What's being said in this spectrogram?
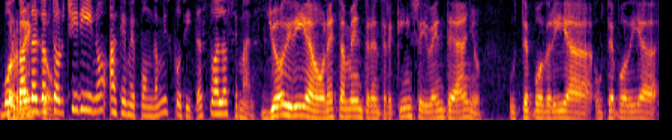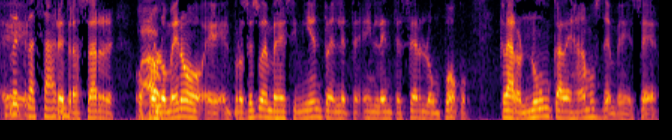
voy al doctor Chirino a que me ponga mis cositas todas las semanas. Yo diría, honestamente, entre 15 y 20 años, usted podría, usted podía eh, retrasar, retrasar o por lo menos eh, el proceso de envejecimiento, enlentecerlo un poco. Claro, nunca dejamos de envejecer.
